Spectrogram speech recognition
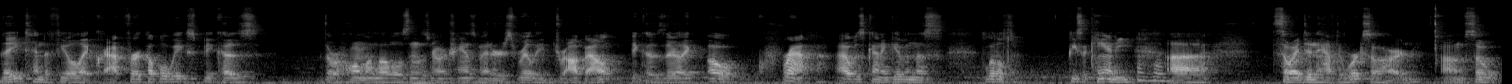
they tend to feel like crap for a couple weeks because their hormone levels and those neurotransmitters really drop out because they're like, oh crap, I was kind of given this little piece of candy, mm-hmm. uh, so I didn't have to work so hard. Um, so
